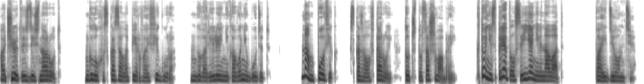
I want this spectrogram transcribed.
«А че это здесь народ?» — глухо сказала первая фигура. «Говорили, никого не будет». «Нам пофиг», — сказал второй, тот, что со шваброй. «Кто не спрятался, я не виноват». «Пойдемте», —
